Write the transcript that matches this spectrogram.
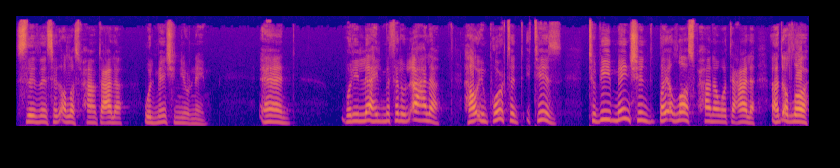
So then they said, Allah subhanahu wa ta'ala will mention your name. And وَلِلَّهِ الْمَثَلُ الْأَعْلَى How important it is to be mentioned by Allah subhanahu wa ta'ala and Allah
